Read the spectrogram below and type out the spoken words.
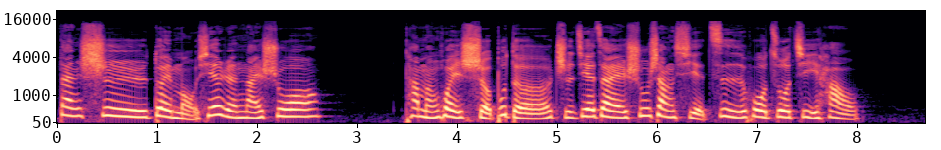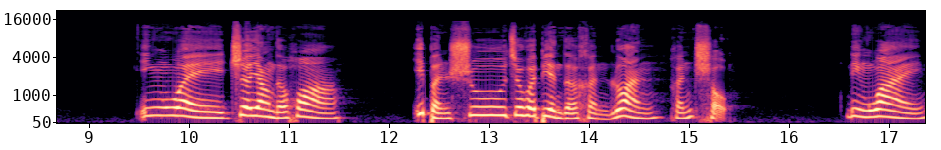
但是对某些人来说，他们会舍不得直接在书上写字或做记号，因为这样的话，一本书就会变得很乱、很丑。另外，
